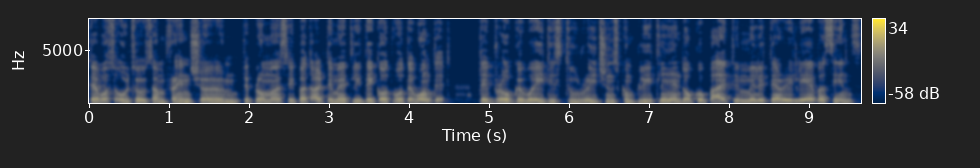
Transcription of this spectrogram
There was also some French um, diplomacy, but ultimately they got what they wanted. They broke away these two regions completely and occupied them militarily ever since.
